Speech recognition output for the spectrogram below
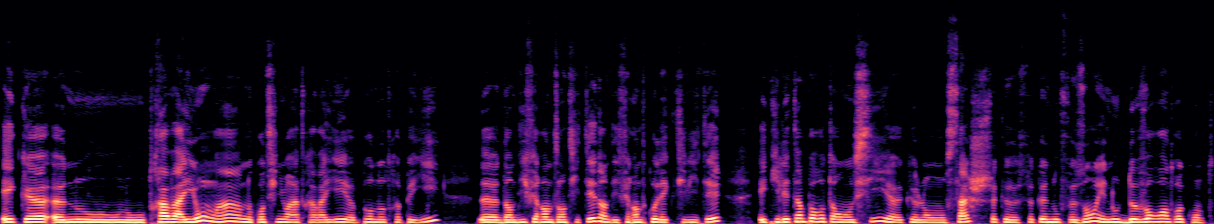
et que nous, travaillons, hein, nous continuons à travailler pour notre pays dans différentes entités, dans différentes collectivités, et qu'il est important aussi euh, que l'on sache ce que, ce que nous faisons et nous devons rendre compte.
